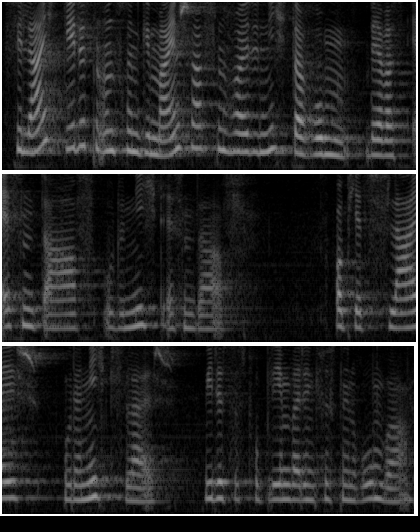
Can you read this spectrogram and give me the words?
Vielleicht geht es in unseren Gemeinschaften heute nicht darum, wer was essen darf oder nicht essen darf. Ob jetzt Fleisch oder nicht Fleisch, wie das das Problem bei den Christen in Rom war.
